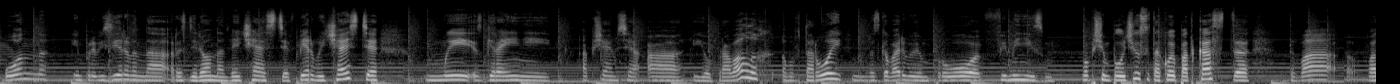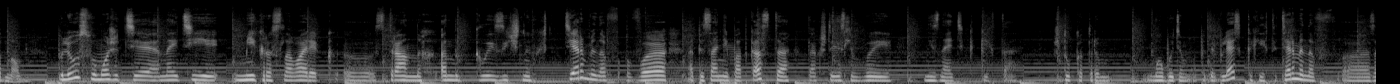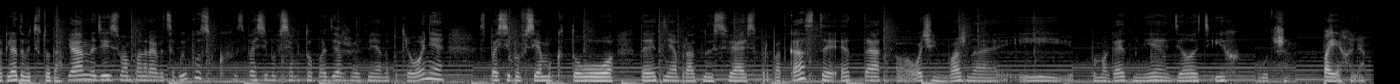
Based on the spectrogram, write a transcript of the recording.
Он импровизированно разделен на две части. В первой части мы с героиней общаемся о ее провалах, а во второй разговариваем про феминизм. В общем, получился такой подкаст э, два в одном. Плюс вы можете найти микрословарик э, странных англоязычных терминов в описании подкаста. Так что если вы не знаете каких-то штук, которые мы будем употреблять, каких-то терминов, э, заглядывайте туда. Я надеюсь, вам понравится выпуск. Спасибо всем, кто поддерживает меня на Патреоне. Спасибо всем, кто дает мне обратную связь про подкасты. Это э, очень важно и помогает мне делать их лучше. Поехали!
